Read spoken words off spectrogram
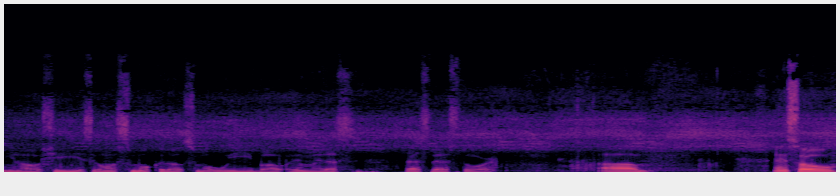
you know she's gonna smoke it up, smoke weed. Blah. I mean that's that's that story. Um, and so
